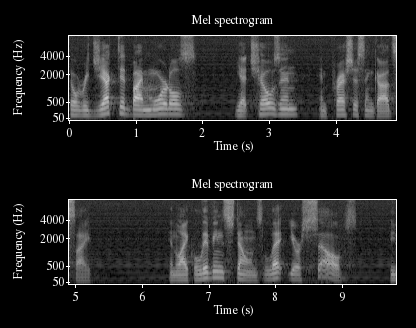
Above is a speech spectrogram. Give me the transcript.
though rejected by mortals, yet chosen and precious in God's sight. And like living stones, let yourselves be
